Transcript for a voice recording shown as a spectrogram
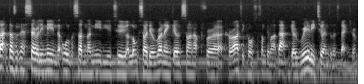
that doesn't necessarily mean that all of a sudden I need you to, alongside your running, go and sign up for a karate course or something like that and go really two ends of the spectrum.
